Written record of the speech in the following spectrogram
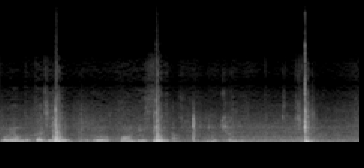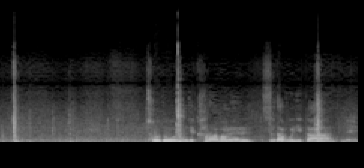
조명도까지 모두 포함되어 있습니다. 저도 현재 카라반을 쓰다 보니까 네.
